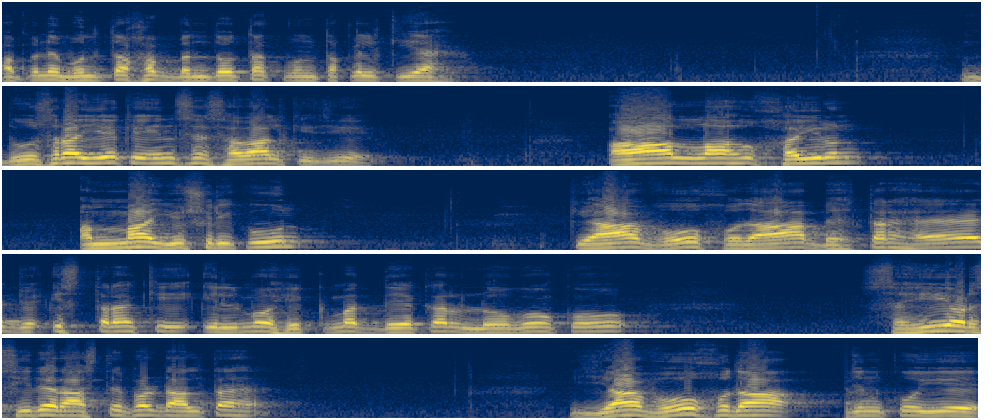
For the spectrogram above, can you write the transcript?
اپنے منتخب بندوں تک منتقل کیا ہے۔ دوسرا یہ کہ ان سے سوال کیجیے اللہ خیرن اماں یشرکون، کیا وہ خدا بہتر ہے جو اس طرح کی علم و حکمت دے کر لوگوں کو صحیح اور سیدھے راستے پر ڈالتا ہے، یا وہ خدا جن کو یہ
